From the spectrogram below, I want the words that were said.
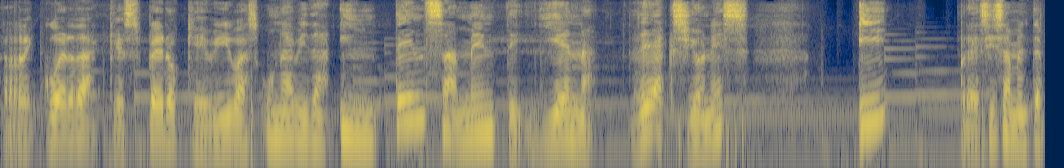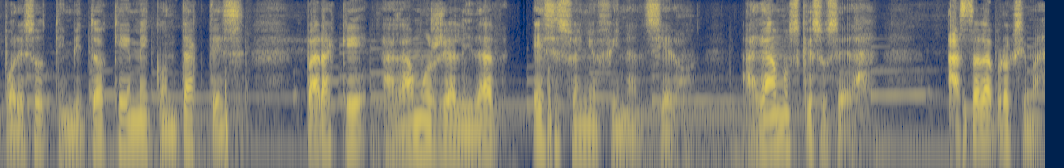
Recuerda que espero que vivas una vida intensamente llena de acciones y Precisamente por eso te invito a que me contactes para que hagamos realidad ese sueño financiero. Hagamos que suceda. Hasta la próxima.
